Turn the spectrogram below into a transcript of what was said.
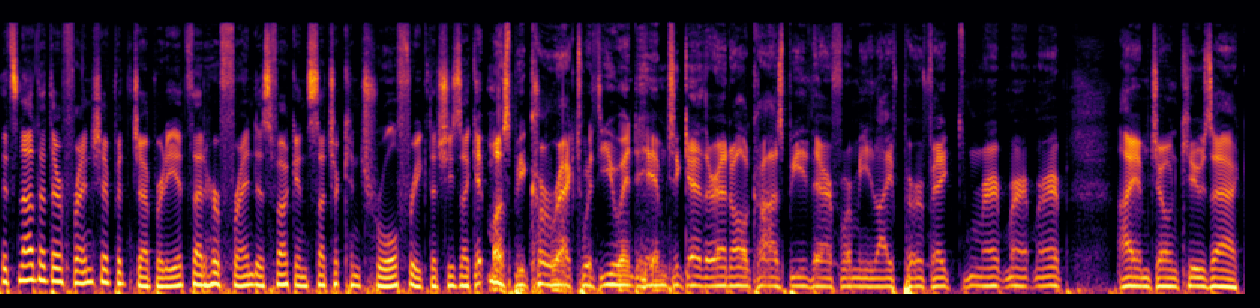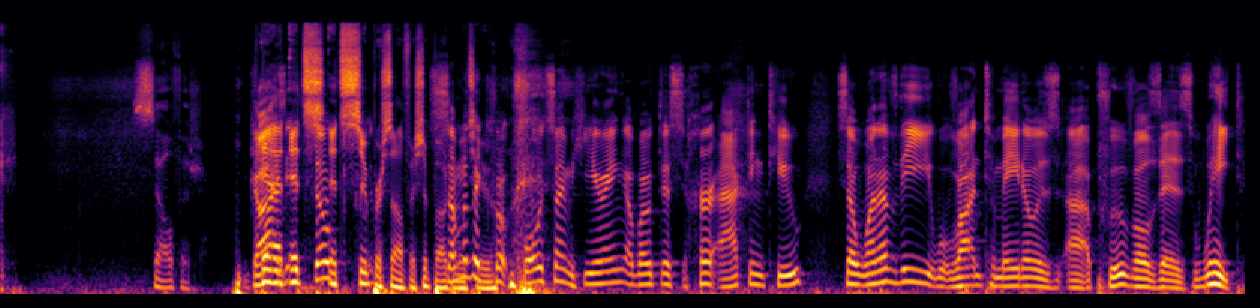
It's not that their friendship at jeopardy. It's that her friend is fucking such a control freak that she's like, it must be correct with you and him together at all costs. Be there for me, life perfect. Merp, merp, merp. I am Joan Cusack. Selfish. Guys, yeah, it's so it's super selfish. It some me of the too. qu- quotes I'm hearing about this, her acting too. So one of the Rotten Tomatoes uh, approvals is, wait,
